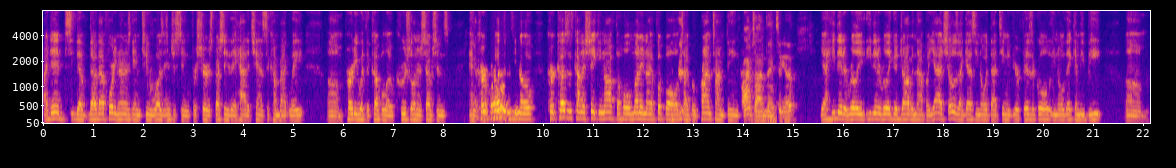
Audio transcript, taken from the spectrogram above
I did see that that 49ers game too was interesting for sure, especially they had a chance to come back late. Um, Purdy with a couple of crucial interceptions, and yeah, Kirk Cousins, you know, Kirk Cousins kind of shaking off the whole Monday Night Football type of primetime thing. Primetime thing too. Yep. Yeah, he did a really he did a really good job in that. But yeah, it shows, I guess, you know, with that team, if you're physical, you know, they can be beat. Um,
